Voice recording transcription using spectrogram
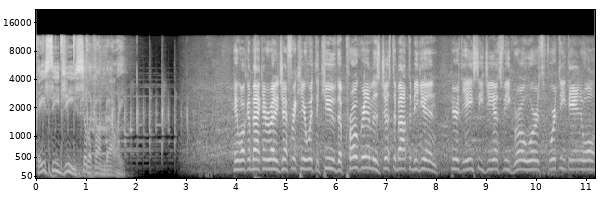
ACG Silicon Valley. Hey, welcome back everybody. Jeff Frick here with theCUBE. The program is just about to begin here at the ACGSV Grow Awards, 14th annual.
